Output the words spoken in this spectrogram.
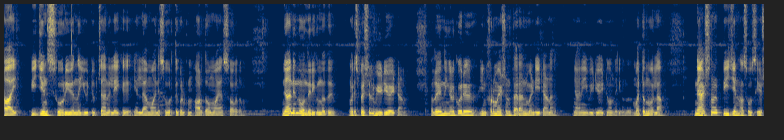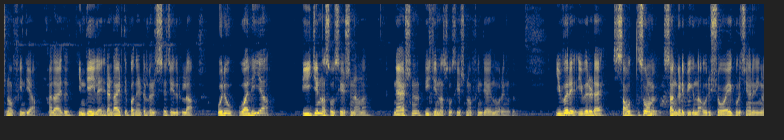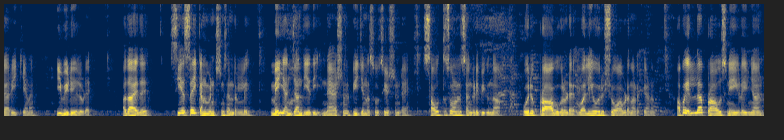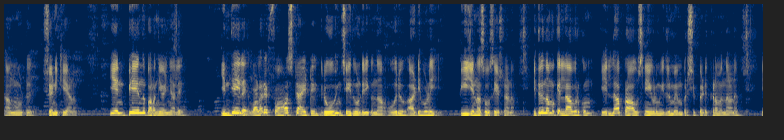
Hi pigeons for you എന്ന YouTube ചാനലിലേക്ക് എല്ലാ മാന്യ സുഹൃത്തുക്കൾക്കും ഹാർദവമായ സ്വാഗതം. ഞാൻ ഇന്ന് വന്നിരിക്കുന്നത് ഒരു സ്പെഷ്യൽ വീഡിയോ ആയിട്ടാണ്. അത് നിങ്ങൾക്കൊരു ഇൻഫർമേഷൻ തരാൻ വേണ്ടിയിട്ടാണ് ഞാൻ ഈ വീഡിയോ ആയിട്ട് വന്നിരിക്കുന്നത്. മറ്റൊന്നുമല്ല national pigeon association of India അതായത് ഇന്ത്യയിലെ രണ്ടായിരത്തി പതിനെട്ടിൽ രജിസ്റ്റർ ചെയ്തിട്ടുള്ള ഒരു വലിയ pigeon അസോസിയേഷനാണ് national pigeon association of India എന്ന് പറയുന്നത്. ഇവർ ഇവരുടെ സൗത്ത് സോണിൽ സംഘടിപ്പിക്കുന്ന ഒരു ഷോയെക്കുറിച്ച് ഞാൻ നിങ്ങളെ അറിയിക്കുകയാണ് ഈ വീഡിയോയിലൂടെ. അതായത് സി എസ് ഐ കൺവെൻഷൻ സെന്ററിൽ മെയ് അഞ്ചാം തീയതി നാഷണൽ പീജിയൻ അസോസിയേഷന്റെ സൗത്ത് സോണിൽ സംഘടിപ്പിക്കുന്ന ഒരു പ്രാവുകളുടെ വലിയൊരു ഷോ അവിടെ നടക്കുകയാണ്. അപ്പോൾ എല്ലാ പ്രാവു സ്നേഹികളെയും ഞാൻ അങ്ങോട്ട് ക്ഷണിക്കുകയാണ്. ഈ എൻ പി എ എന്ന് പറഞ്ഞു കഴിഞ്ഞാൽ ഇന്ത്യയിലെ വളരെ ഫാസ്റ്റായിട്ട് ഗ്രോവിങ് ചെയ്തുകൊണ്ടിരിക്കുന്ന ഒരു അടിപൊളി പീജിയൻ അസോസിയേഷനാണ് ഇതിൽ നമുക്ക് എല്ലാവർക്കും എല്ലാ പ്രാവശ്യങ്ങളും ഇതിൽ മെമ്പർഷിപ്പ് എടുക്കണമെന്നാണ്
